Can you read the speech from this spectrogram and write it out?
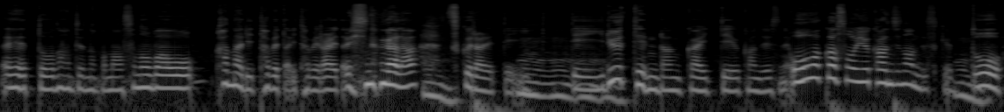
えっ、となんていうのかなその場をかなり食べたり食べられたりしながらうん。作られていうんうんうんっている展覧会っていう感じですね。大枠はそういう感じなんですけど、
